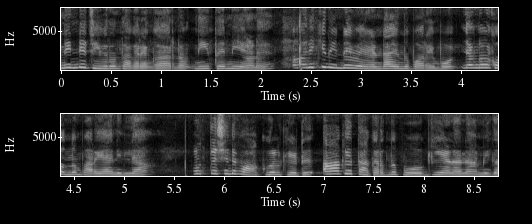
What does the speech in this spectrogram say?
നിന്റെ ജീവിതം തകരാൻ കാരണം നീ തന്നെയാണ്. എനിക്ക് നിന്നെ വേണ്ട എന്ന് പറയുമ്പോൾ ഞങ്ങൾക്കൊന്നും പറയാനില്ല. മുത്തശ്ശന്റെ വാക്കുകൾ കേട്ട് ആകെ തകർന്നു പോവുകയാണ് അനാമിക.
